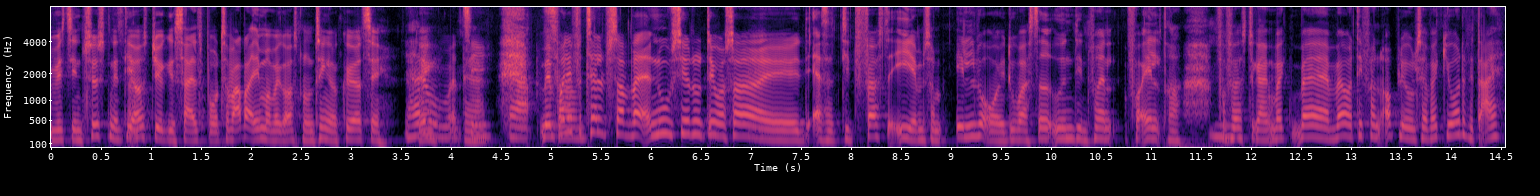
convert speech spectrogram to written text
hvis dine søskende, de også dyrkede sejlsport, så var der immer væk også nogle ting at køre til. Ja, det må man sige. Ja. Men prøv lige at Så- fortælle, så, hvad, nu siger du, det var så øh, altså dit første EM som 11-årig. Du var afsted uden dine forældre for første gang. Hvad, hvad, hvad var det for en oplevelse, og hvad gjorde det ved dig?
